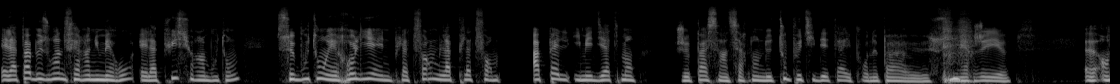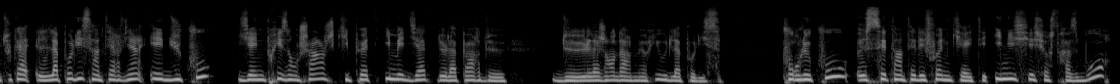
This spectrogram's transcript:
Elle n'a pas besoin de faire un numéro, elle appuie sur un bouton. Ce bouton est relié à une plateforme. La plateforme appelle immédiatement. Je passe à un certain nombre de tout petits détails pour ne pas euh, submerger. Euh, en tout cas, la police intervient et du coup, il y a une prise en charge qui peut être immédiate de la part de, de la gendarmerie ou de la police. Pour le coup, euh, c'est un téléphone qui a été initié sur Strasbourg,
